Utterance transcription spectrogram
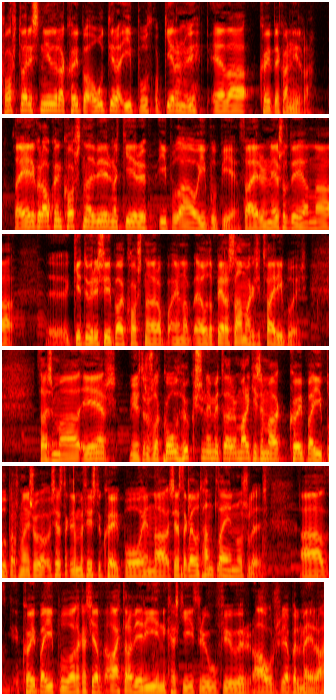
hvort væri sníður að kaupa ódýra íbúð og gera hann upp eða kaupa eitthvað nýra það er einhver ákveðin kostnaði við erum að gera upp íbúð A og íbúð B. Það er neður svolítið hérna uh, getur verið svipaði kostnaður hérna, eða út að bera saman kannski tvær íbúðir. Það sem að er mér finnst þetta rosalega góð hugsun einmitt það eru margir sem að kaupa íbúð bara svona eins og sérstaklega með fyrstu kaup og hérna sérstaklega út handlægin og svoleiðis að kaupa íbúð og það kannski ætlar að vera í henni kannski í þrjú, fjögur ár, jafnvel meira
